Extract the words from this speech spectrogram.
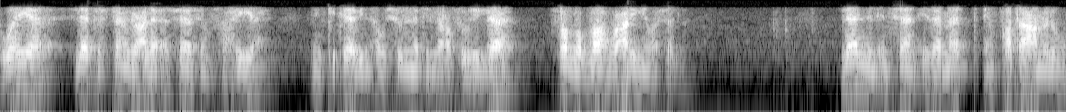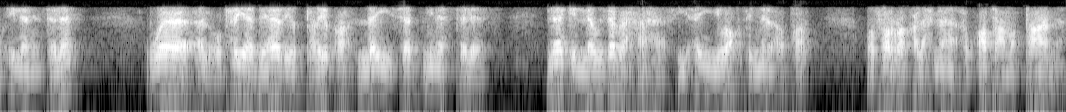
وهي لا تستند على أساس صحيح من كتاب أو سنة لرسول الله صلى الله عليه وسلم. لأن الإنسان إذا مات انقطع عمله إلا من ثلاث والأضحية بهذه الطريقة ليست من الثلاث. لكن لو ذبحها في أي وقت من الأوقات وفرق لحمها أو أطعم الطعام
